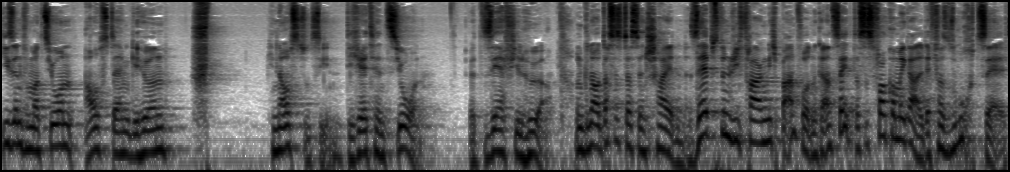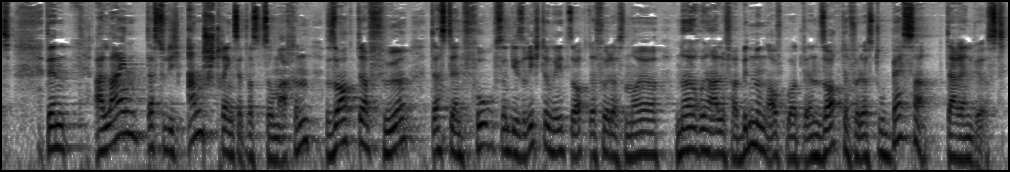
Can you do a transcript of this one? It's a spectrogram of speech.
diese Informationen aus deinem Gehirn hinauszuziehen. Die Retention wird sehr viel höher. Und genau das ist das Entscheidende. Selbst wenn du die Fragen nicht beantworten kannst, hey, das ist vollkommen egal. Der Versuch zählt. Denn allein, dass du dich anstrengst, etwas zu machen, sorgt dafür, dass dein Fokus in diese Richtung geht, sorgt dafür, dass neue neuronale Verbindungen aufgebaut werden, sorgt dafür, dass du besser darin wirst.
